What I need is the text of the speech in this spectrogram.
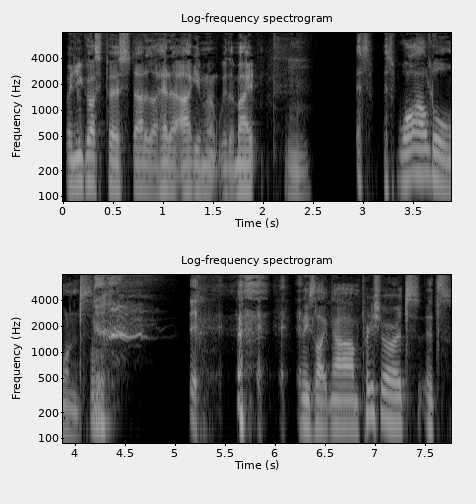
When you guys first started, I had an argument with a mate. Mm. It's it's wild horns. and he's like, no, I'm pretty sure it's it's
